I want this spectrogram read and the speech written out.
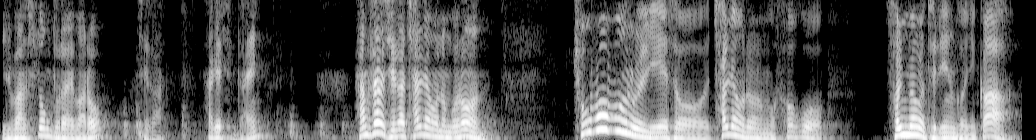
일반 수동 드라이버로 제가 하겠습니다. 항상 제가 촬영하는 거는 초보분을 위해서 촬영을 하고 설명을 드리는 거니까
